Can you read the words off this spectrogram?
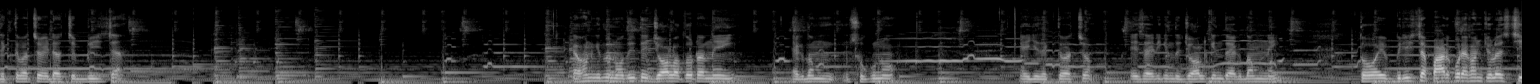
দেখতে পাচ্ছ, এটা হচ্ছে ব্রিজটা। এখন কিন্তু নদীতে জল অতটা নেই, একদম শুকনো। এই যে দেখতে পাচ্ছ, এই সাইডে কিন্তু জল কিন্তু একদম নেই। তো এই ব্রিজটা পার করে এখন চলে এসেছি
